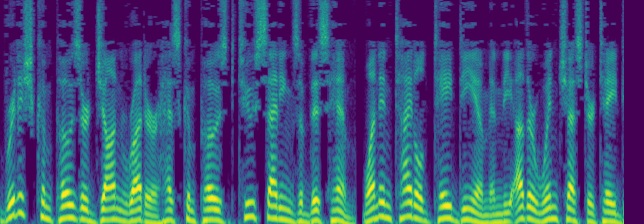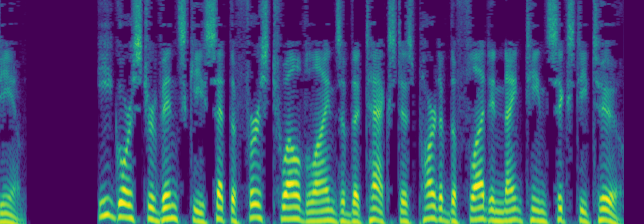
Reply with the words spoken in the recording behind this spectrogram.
British composer John Rutter has composed two settings of this hymn, one entitled Te Deum and the other Winchester Te Deum. Igor Stravinsky set the first twelve lines of the text as part of The Flood in 1962.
